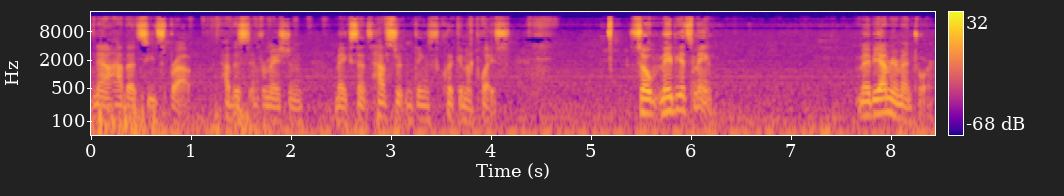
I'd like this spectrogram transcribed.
now have that seed sprout, have this information make sense, have certain things click into place. So maybe it's me. Maybe I'm your mentor.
